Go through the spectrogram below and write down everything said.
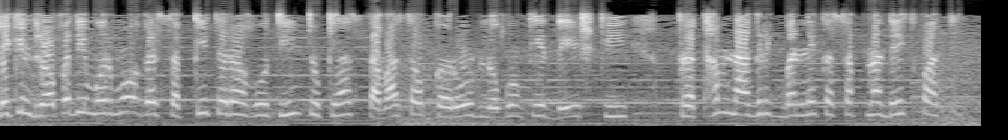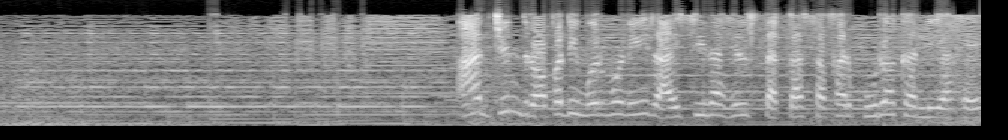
लेकिन द्रौपदी मुर्मू अगर सबकी तरह होती तो क्या सवा सौ करोड़ लोगों के देश की प्रथम नागरिक बनने का सपना देख पाती? आज जिन द्रौपदी मुर्मू ने रायसीना हिल्स तक का सफ़र पूरा कर लिया है,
